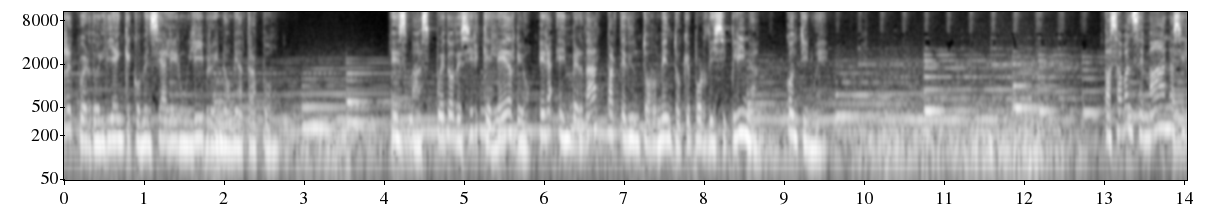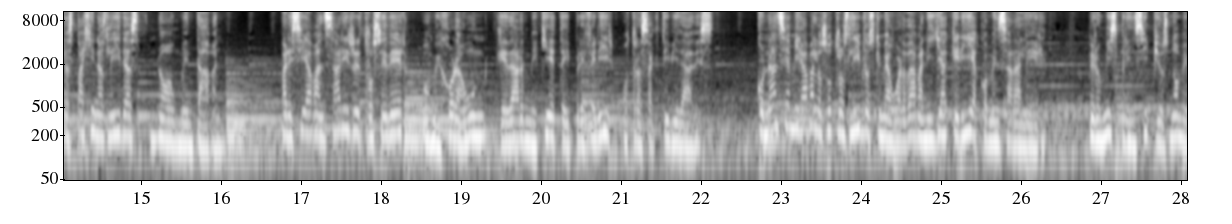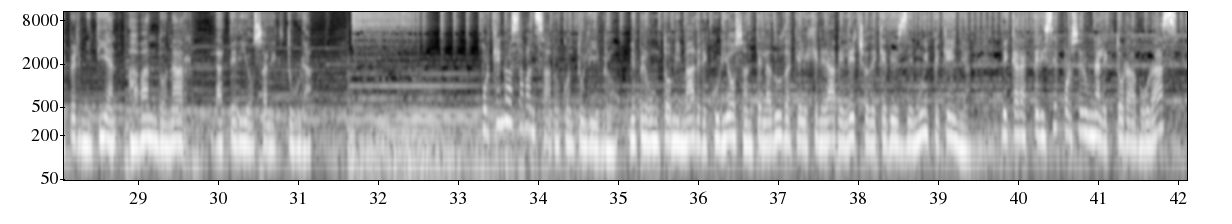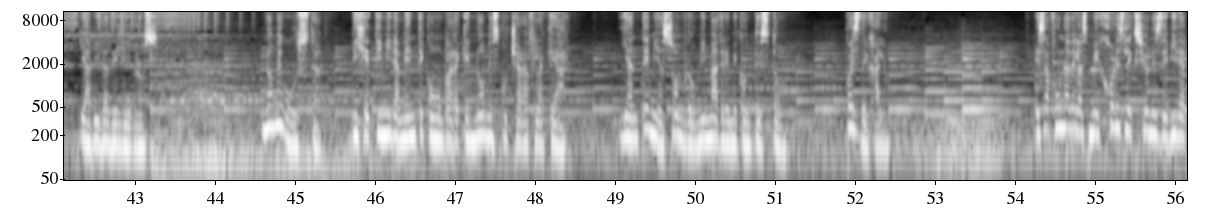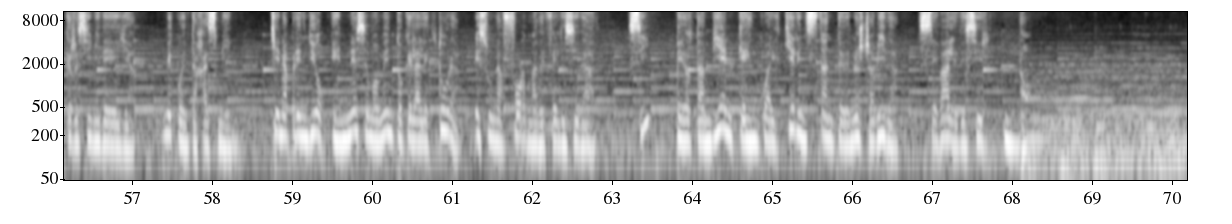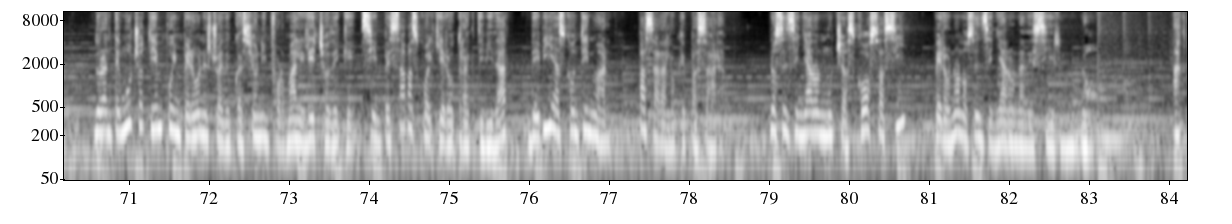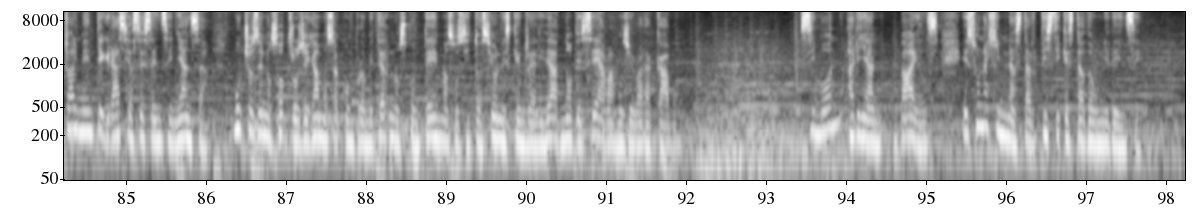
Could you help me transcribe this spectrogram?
recuerdo el día en que comencé a leer un libro y no me atrapó. Es más, puedo decir que leerlo era en verdad parte de un tormento que por disciplina continué. Pasaban semanas y las páginas leídas no aumentaban. Parecía avanzar y retroceder, o mejor aún, quedarme quieta y preferir otras actividades. Con ansia miraba los otros libros que me aguardaban y ya quería comenzar a leer, pero mis principios no me permitían abandonar la tediosa lectura. ¿Por qué no has avanzado con tu libro? me preguntó mi madre curiosa ante la duda que le generaba el hecho de que desde muy pequeña me caractericé por ser una lectora voraz y ávida de libros. No me gusta, dije tímidamente como para que no me escuchara flaquear. Y ante mi asombro mi madre me contestó, pues déjalo. Esa fue una de las mejores lecciones de vida que recibí de ella, me cuenta Jazmín, quien aprendió en ese momento que la lectura es una forma de felicidad sí, pero también que en cualquier instante de nuestra vida se vale decir no. Durante mucho tiempo imperó en nuestra educación informal el hecho de que si empezabas cualquier otra actividad, debías continuar, pasara lo que pasara. Nos enseñaron muchas cosas, sí, pero no nos enseñaron a decir no. Actualmente, gracias a esa enseñanza, muchos de nosotros llegamos a comprometernos con temas o situaciones que en realidad no deseábamos llevar a cabo. Simone Ariane Biles es una gimnasta artística estadounidense.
